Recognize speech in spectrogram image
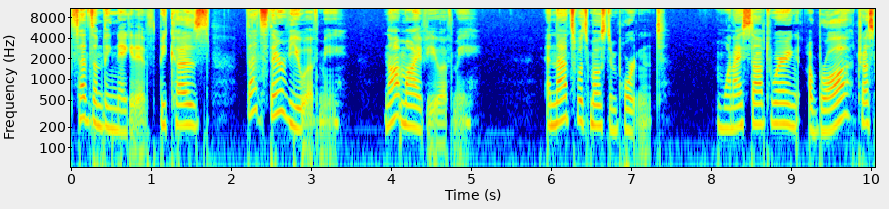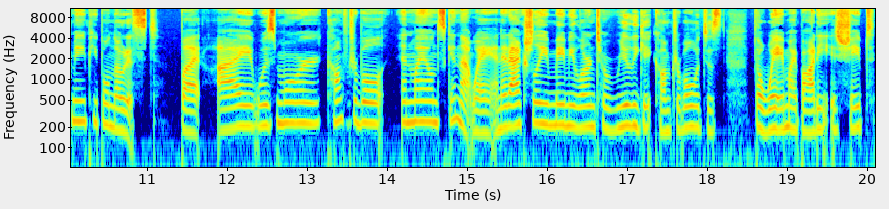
said something negative because that's their view of me, not my view of me. And that's what's most important. When I stopped wearing a bra, trust me, people noticed. But I was more comfortable in my own skin that way. And it actually made me learn to really get comfortable with just the way my body is shaped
